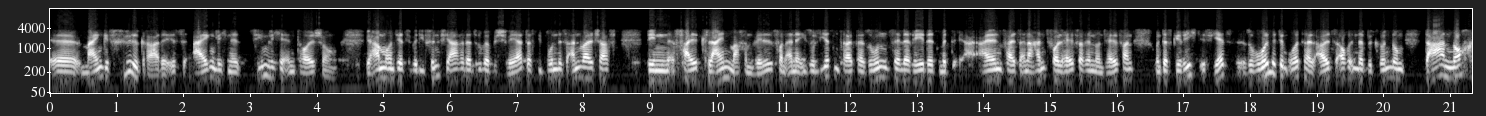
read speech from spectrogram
äh, mein Gefühl gerade ist eigentlich eine ziemliche Enttäuschung. Wir haben uns jetzt über die fünf Jahre darüber beschwert, dass die Bundesanwaltschaft den Fall klein machen will, von einer isolierten Drei-Personen-Zelle redet, mit allenfalls einer Handvoll Helferinnen und Helfern. Und das Gericht ist jetzt sowohl mit dem Urteil als auch in der Begründung da noch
